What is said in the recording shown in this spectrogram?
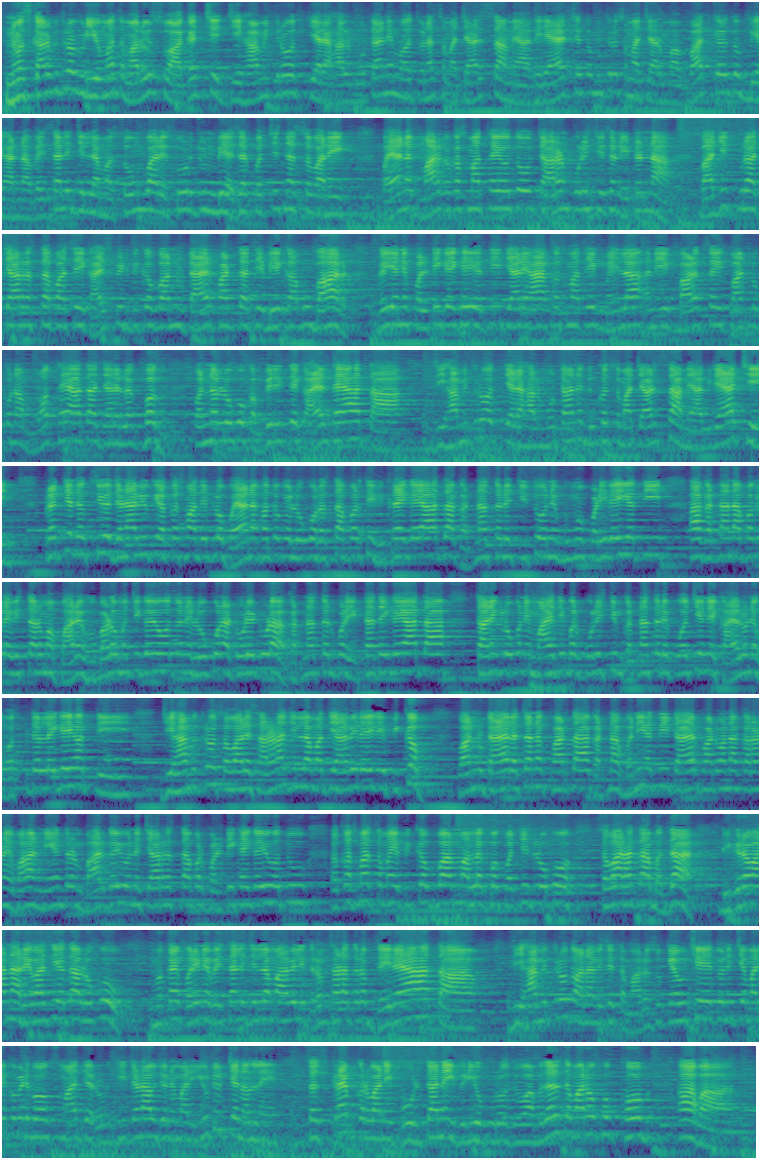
નમસ્કાર મિત્રો, વિડીયોમાં તમારું સ્વાગત છે. જી હા મિત્રો, અત્યારે હાલ મોટા અને મહત્વના સમાચાર સામે આવી રહ્યા છે. તો મિત્રો, સમાચારમાં વાત કરીએ તો બિહારના વૈશાલી જિલ્લામાં સોમવારે સોળ જૂન બે હજાર પચીસના સવારે એક ભયાનક માર્ગ અકસ્માત થયો હતો. ચારણ પોલીસ સ્ટેશન હેઠળના બાજીતપુરા ચાર રસ્તા પાસે એક હાઈસ્પીડ પિકઅપ વાનનું ટાયર ફાટતા તે બેકાબુ બહાર ગઈ અને પલટી ગઈ ગઈ હતી. ત્યારે આ અકસ્માત એક મહિલા અને એક બાળક સહિત પાંચ લોકોના મોત થયા હતા. જ્યારે લગભગ પંદર લોકો ગંભીર રીતે ઘાયલ થયા હતા. જી હા મિત્રો, અત્યારે હાલ મોટા અને દુઃખદ સમાચાર સામે આવી રહ્યા છે. પ્રત્યદર્શીઓએ જણાવ્યું કે અકસ્માત એટલો ભયાનક હતો કે લોકો રસ્તા પરથી વિખરાઈ ગયા હતા. ઘટના સ્થળે ચીસો અને બૂમો પડી રહી હતી. આ ઘટનાના પગલે વિસ્તારમાં ભારે હોબાળો મચી ગયો હતો અને લોકોના ટોળે ટોળા ઘટના સ્થળ પર એકઠા થઈ ગયા હતા. સ્થાનિક લોકોની માહિતી પર પોલીસ ટીમ ઘટના સ્થળે પહોંચી અને ઘાયલોને હોસ્પિટલ લઈ ગઈ હતી. જી હા મિત્રો, સવારે સારણા જિલ્લામાંથી આવી રહેલી પિકઅપ વાનનું ટાયર અચાનક ફાટતા આ ઘટના બની હતી. ટાયર ફાટવાના કારણે વાહન નિયંત્રણ બહાર ગયું અને ચાર રસ્તા પર પલટી ખાઈ ગયું હતું. અકસ્માત સમયે પિકઅપ વાનમાં લગભગ પચીસ લોકો સવાર હતા. બધા ડીગરાવાના રહેવાસી હતા. લોકો મકાઈ ભરીને વૈશાલી જિલ્લામાં આવેલી ધર્મશાળા તરફ જઈ રહ્યા હતા. જી હા મિત્રો, તો આના વિશે તમારું શું કહેવું છે? તો નીચે મારી કોમેન્ટ બોક્સમાં જરૂરથી જણાવજો અને મારી યુટ્યુબ ચેનલને સબસ્ક્રાઇબ કરવાની ભૂલતા નહીં. વીડિયો પૂરો જોવા બદલ તમારો ખૂબ ખૂબ આભાર.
